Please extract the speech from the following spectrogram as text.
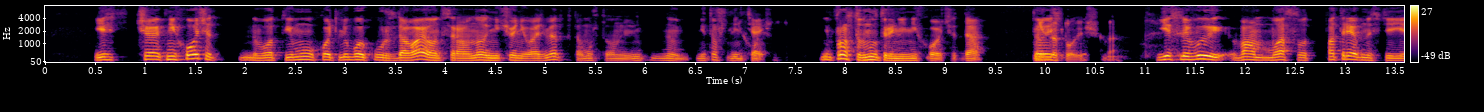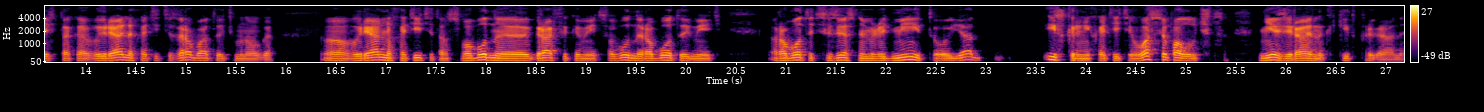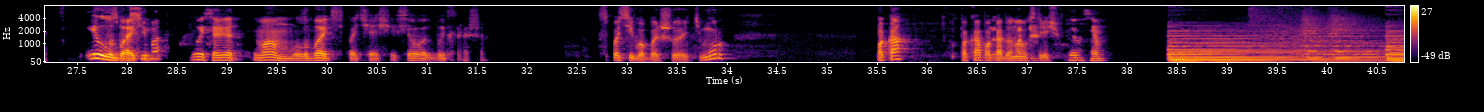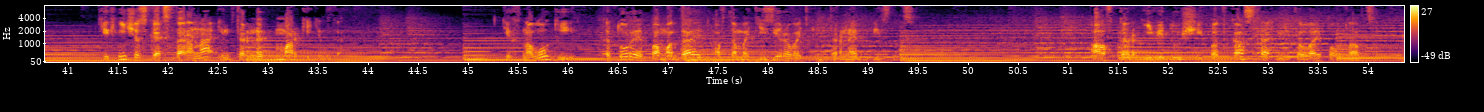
Если человек не хочет, вот ему хоть любой курс давай, он все равно ничего не возьмет, потому что он ну, не то что лентяй. Хочет не просто внутренне не хочет, да. То не есть, готовишь, да. Если вы, вам, у вас вот потребности есть такая, вы реально хотите зарабатывать много, э, вы реально хотите там свободный график иметь, свободную работу иметь, работать с известными людьми, то я искренне хотите, у вас все получится, невзирая на какие-то преграды. И улыбайтесь. Спасибо. Мой совет вам, улыбайтесь почаще, и все у вас будет хорошо. Спасибо большое, Тимур. Пока. Пока-пока, до новых встреч. Всем. Техническая сторона интернет-маркетинга. Технологии, которые помогают автоматизировать интернет-бизнес. Автор и ведущий подкаста Николай Полтавцев.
